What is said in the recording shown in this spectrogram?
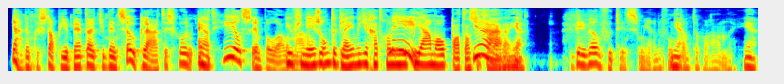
ja, dan stap je je bed uit. Je bent zo klaar. Het is gewoon Ja. echt heel simpel allemaal. Je hoeft je niet eens om te kleden, want je gaat gewoon in je pyjama op pad als het ware. Ja, Ik deed wel voeten insmeren. Dat vond ik dan toch wel handig. ja.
